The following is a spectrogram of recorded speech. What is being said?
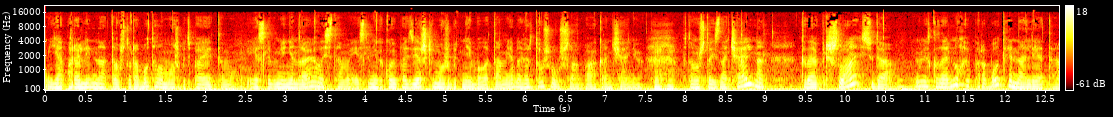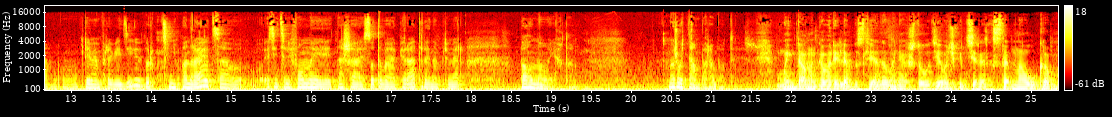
я параллельно от того, что работала, может быть, поэтому. Если бы мне не нравилось там, если никакой поддержки, может быть, не было там, я бы, наверное, тоже ушла по окончанию. Uh-huh. Потому что изначально, когда я пришла сюда, ну, мне сказали, ну, хай поработай на лето, время проведи, вдруг тебе не понравится, эти телефонные наши сотовые операторы, например, полно их там. Может быть, там поработай. Мы недавно говорили об исследованиях, что у девочек интерес к STEM-наукам,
